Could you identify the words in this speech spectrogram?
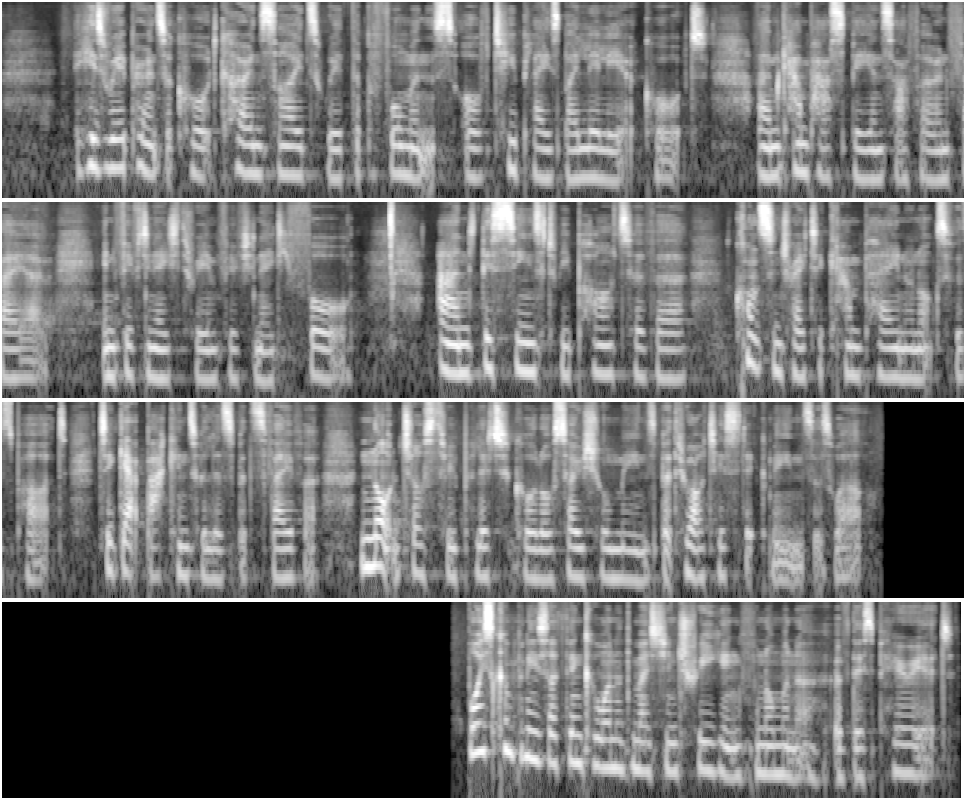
his reappearance at court coincides with the performance of two plays by Lyly at court, um, Campaspe and Sappho and Phao, in 1583 and 1584. And this seems to be part of a concentrated campaign on Oxford's part to get back into Elizabeth's favour, not just through political or social means, but through artistic means as well. Boys' companies, I think, are one of the most intriguing phenomena of this period.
